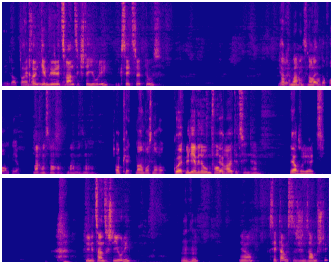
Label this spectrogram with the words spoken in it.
Ich glaube, da Wir haben wir könnten am eine Weile 29. Juli. Wie sieht es dort aus? Ja, Okay, machen den Kalender nachher. vor mir. Machen wir es nachher. Machen wir es nachher. Okay, machen wir es nachher. Gut. Weil die wieder unvorbereitet sind. hä? Ja. Also jetzt. 29. Juli. Mhm. Ja, sieht aus. Das ist ein Samstag.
